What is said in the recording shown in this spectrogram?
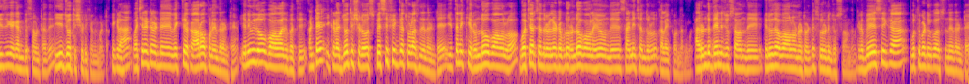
ఈజీగా కనిపిస్తూ ఉంటుంది ఈ జ్యోతిష్యుడికి అనమాట ఇక్కడ వచ్చినటువంటి వ్యక్తి యొక్క ఆరోపణ ఏంటంటే ఎనిమిదో భావాధిపతి అంటే ఇక్కడ జ్యోతిష్యుడు స్పెసిఫిక్గా చూడాల్సింది ఏంటంటే ఇతనికి రెండో భావంలో గోచార చంద్రుడు వెళ్ళేటప్పుడు రెండో భావంలో ఏమేమి ఉంది? శని చంద్రులు కలయిక ఉంది అనమాట ఆ రెండు దేన్ని చూస్తా ఉంది? ఎనిమిదో భావంలో ఉన్నటువంటి సూర్యుని చూస్తా ఉంది. ఇక్కడ బేసిక్గా గుర్తుపెట్టుకోవాల్సింది ఏంటంటే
